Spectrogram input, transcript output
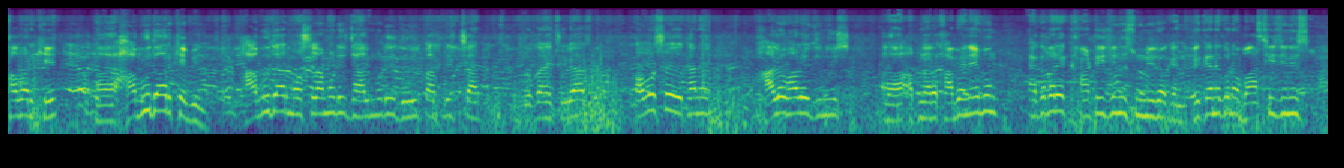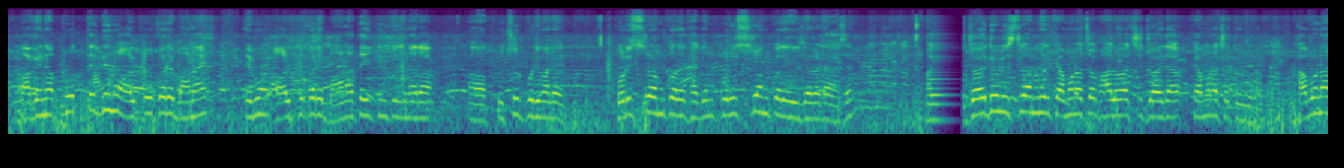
খাবার খেয়ে হাবুদার খেবেন। হাবুদার মশলা মুড়ি ঝালমুড়ি, দই, পাপড়ির চাট দোকানে চলে আসবেন। অবশ্যই এখানে ভালো ভালো জিনিস আপনারা খাবেন এবং একেবারে খাঁটি জিনিস উনি রাখেন। এখানে কোনো বাসি জিনিস পাবে না। প্রত্যেক দিন অল্প করে বানায় এবং অল্প করে বানাতেই কিন্তু ওনারা প্রচুর পরিমাণে পরিশ্রম করে থাকেন। পরিশ্রম করে এই জায়গাটা আসেন। জয়দুল ইসলাম মির, কেমন আছো? ভালো আছি। জয়দা, কেমন আছো তুমি? খাব না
